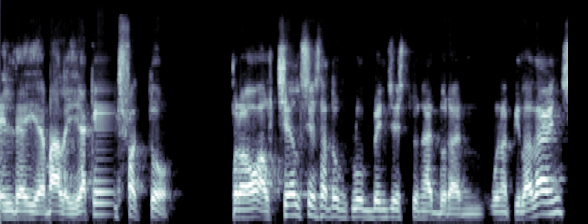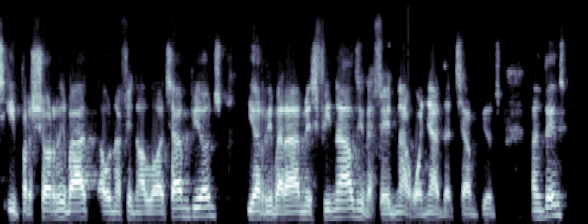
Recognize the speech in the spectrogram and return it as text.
ell deia, vale, hi ha aquest factor, però el Chelsea ha estat un club ben gestionat durant una pila d'anys i per això ha arribat a una final de la Champions i arribarà a més finals i, de fet, n'ha guanyat de Champions. Entens?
